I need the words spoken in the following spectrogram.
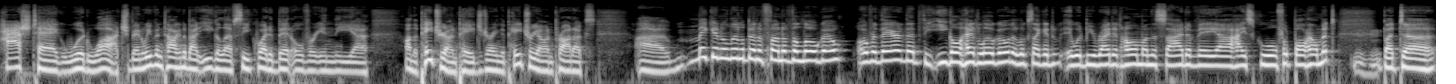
Hashtag would watch. Ben, we've been talking about Eagle FC quite a bit over in the, uh, on the Patreon page during the Patreon products uh, making a little bit of fun of the logo over there, that the eagle head logo that looks like it, it would be right at home on the side of a uh, high school football helmet. But uh,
